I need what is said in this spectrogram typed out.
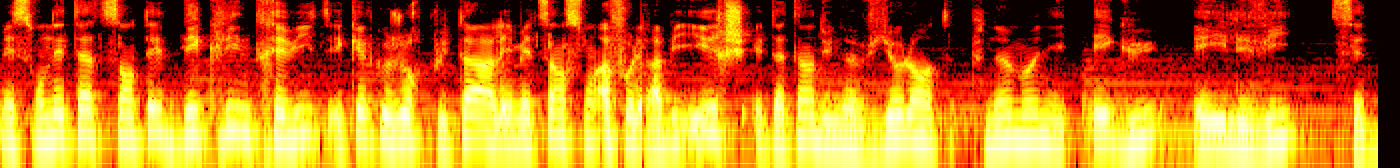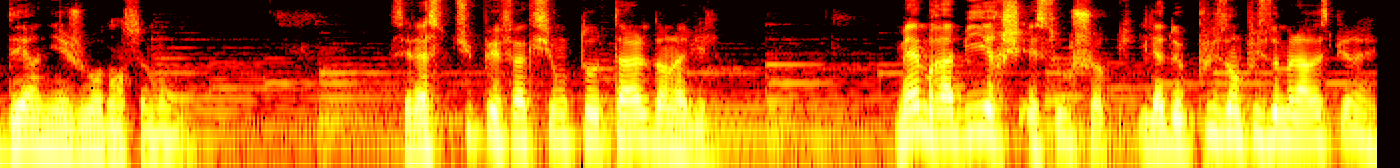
mais son état de santé décline très vite et quelques jours plus tard, les médecins sont affolés. Rabbi Hirsch est atteint d'une violente pneumonie aiguë et il vit ses derniers jours dans ce monde. C'est la stupéfaction totale dans la ville. Même Rabbi est sous le choc. Il a de plus en plus de mal à respirer.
